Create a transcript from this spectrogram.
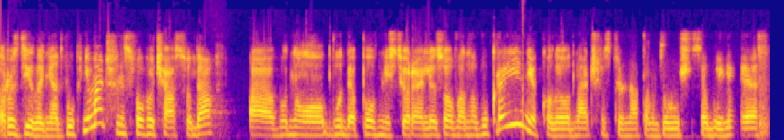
розділення двох Німеччин свого часу, да. Воно буде повністю реалізовано в Україні, коли одна частина там долучиться до ЄС,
